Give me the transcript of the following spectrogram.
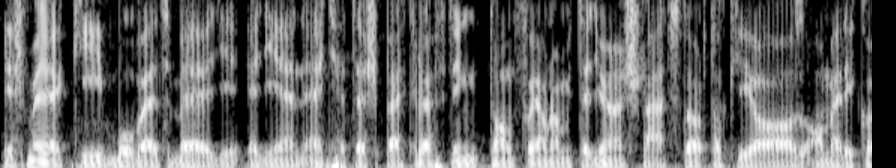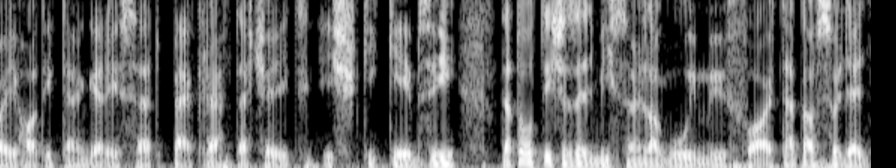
és megyek ki Bovecbe egy, egy ilyen egyhetes packrafting tanfolyamra, amit egy olyan srác tart, aki az amerikai haditengerészet packrafteseit is kiképzi. Tehát ott is ez egy viszonylag új műfaj. Tehát az, hogy egy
